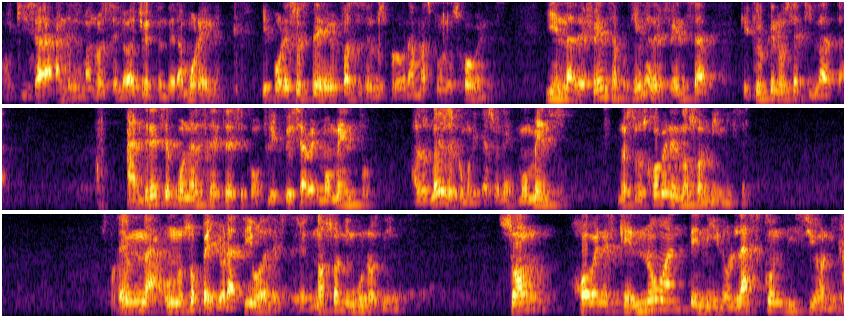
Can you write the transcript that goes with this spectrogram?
o quizá Andrés Manuel se lo ha hecho entender a Morena, y por eso este énfasis en los programas con los jóvenes. Y en la defensa, porque hay una defensa que creo que no se aquilata. Andrés se pone al frente de ese conflicto y dice, a ver, momento, a los medios de comunicación, ¿eh? momento, nuestros jóvenes no son ninis, ¿eh? porque hay un uso peyorativo de la expresión, no son ningunos ninis, son jóvenes que no han tenido las condiciones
